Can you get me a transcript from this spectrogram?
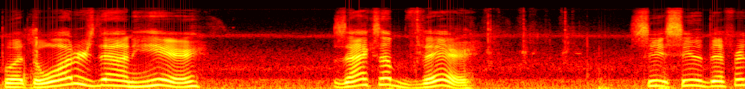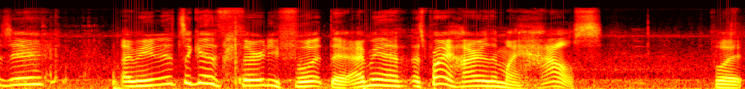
but the water's down here. Zach's up there. See, see the difference here? I mean, it's a good 30 foot there. I mean, that's probably higher than my house. But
